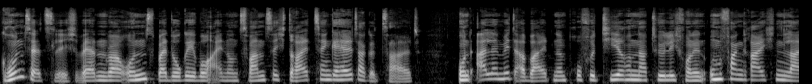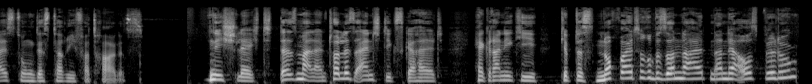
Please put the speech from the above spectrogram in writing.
Grundsätzlich werden bei uns bei Dogebo 21 13 Gehälter gezahlt. Und alle Mitarbeitenden profitieren natürlich von den umfangreichen Leistungen des Tarifvertrages. Nicht schlecht. Das ist mal ein tolles Einstiegsgehalt. Herr Granicki, gibt es noch weitere Besonderheiten an der Ausbildung?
